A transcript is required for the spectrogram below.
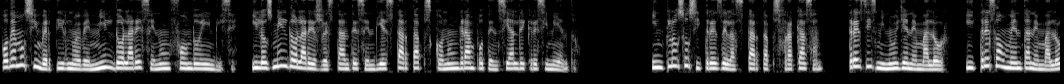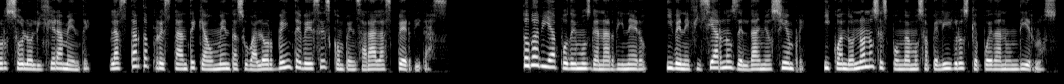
podemos invertir 9 mil dólares en un fondo índice, y los mil dólares restantes en 10 startups con un gran potencial de crecimiento. Incluso si tres de las startups fracasan, tres disminuyen en valor, y tres aumentan en valor solo ligeramente, la startup restante que aumenta su valor 20 veces compensará las pérdidas. Todavía podemos ganar dinero y beneficiarnos del daño siempre, y cuando no nos expongamos a peligros que puedan hundirnos.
